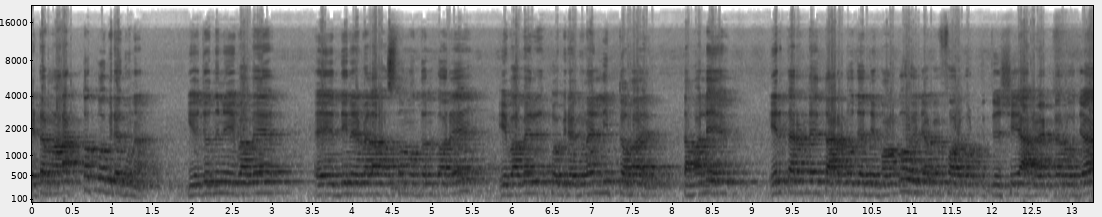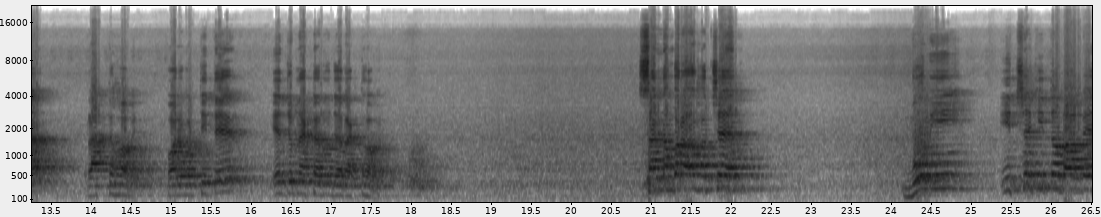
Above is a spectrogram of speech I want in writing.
এটা মারাত্মক কবিরা গুণা কেউ যদি এইভাবে দিনের বেলা হস্তমোদন করে, এভাবে কবিরা গুণায় লিপ্ত হয়, তাহলে এর কারণে তার রোজা যে ভঙ্গ হয়ে যাবে, পরবর্তীতে সে আরও একটা রোজা রাখতে হবে। পরবর্তীতে এর জন্য একটা রোজা রাখতে হবে। চার নম্বর হচ্ছে, বমি ইচ্ছাকৃতভাবে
